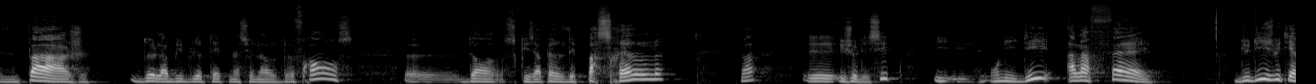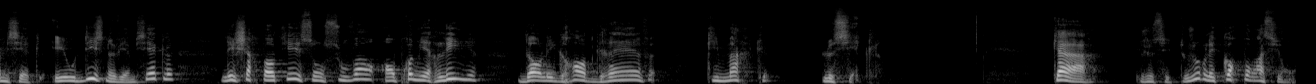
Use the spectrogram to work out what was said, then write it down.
une page de la Bibliothèque nationale de France, dans ce qu'ils appellent des passerelles. et je les cite, on y dit, à la fin du XVIIIe siècle et au XIXe siècle, les charpentiers sont souvent en première ligne dans les grandes grèves qui marquent le siècle. Car, je cite toujours, les corporations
